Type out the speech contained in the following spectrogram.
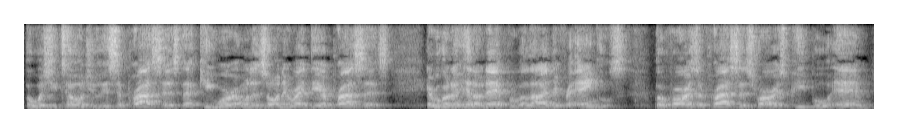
But what she told you, it's a process. That key word, I want to zone in right there, process. And we're going to hit on that from a lot of different angles. But far as the process, as far as people and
